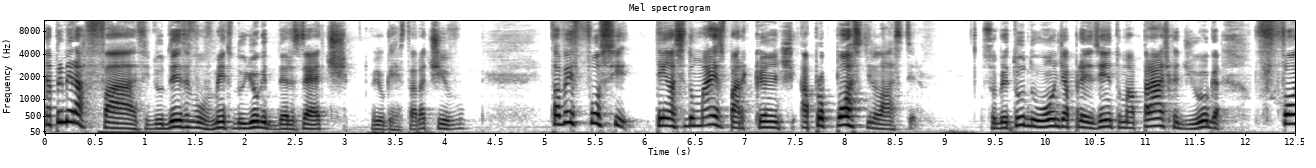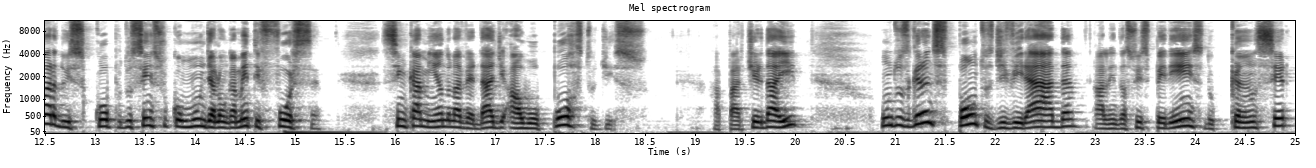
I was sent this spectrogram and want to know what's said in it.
Na primeira fase do desenvolvimento do Yoga de Derzet, o yoga restaurativo, talvez fosse tenha sido mais marcante a proposta de Laster, sobretudo onde apresenta uma prática de yoga fora do escopo do senso comum de alongamento e força, se encaminhando, na verdade, ao oposto disso. A partir daí, um dos grandes pontos de virada, além da sua experiência do câncer,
